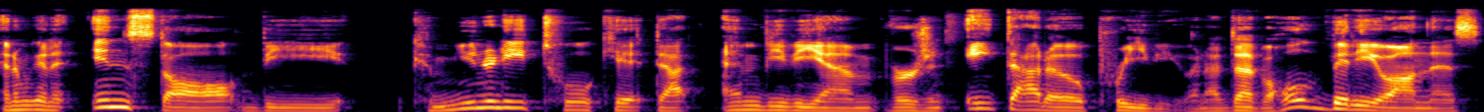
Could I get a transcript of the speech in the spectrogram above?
And I'm going to install the community toolkit.mvvm version 8.0 preview. And I've done a whole video on this.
